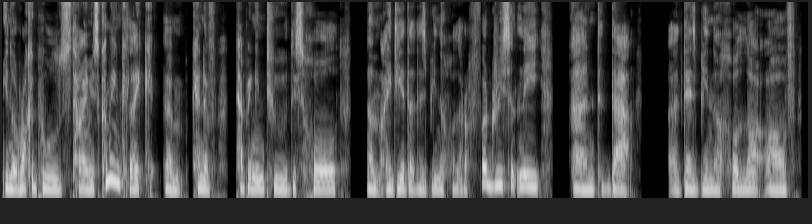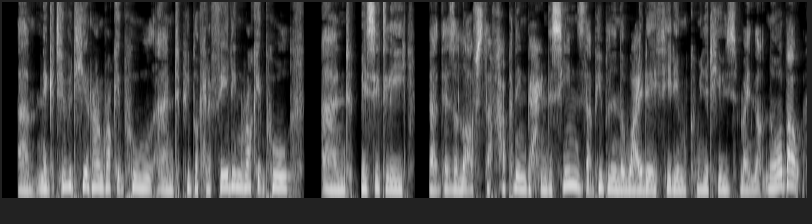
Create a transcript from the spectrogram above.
you know rocket pool's time is coming like um, kind of tapping into this whole um, idea that there's been a whole lot of FUD recently and that uh, there's been a whole lot of um, negativity around rocket pool and people kind of fading rocket pool. And basically uh, there's a lot of stuff happening behind the scenes that people in the wider ethereum communities might not know about.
